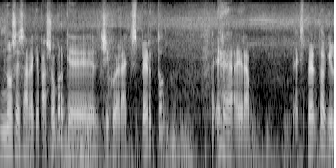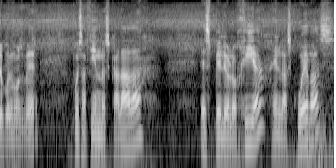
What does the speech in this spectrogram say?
No se sabe qué pasó porque el chico era experto, era, experto, aquí lo podemos ver, pues haciendo escalada, espeleología en las cuevas,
